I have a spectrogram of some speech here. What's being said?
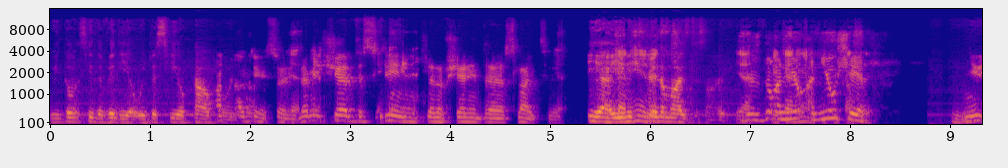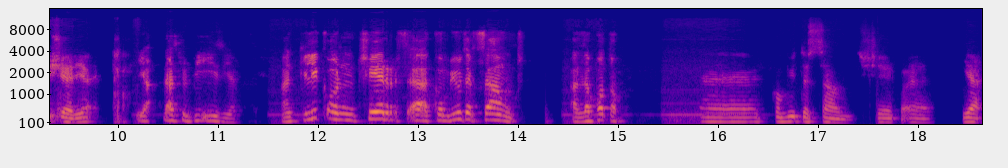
we don't see the video. We just see your PowerPoint. Okay, sorry. Yeah. Let me share the screen instead of sharing the slides. Yeah, yeah you, need to minimize it. the slide. Yeah, just do a new, a new share. New share, yeah. Yeah, that would be easier. And click on share uh, computer sound at the bottom. Uh, computer sound, share, uh, yeah.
